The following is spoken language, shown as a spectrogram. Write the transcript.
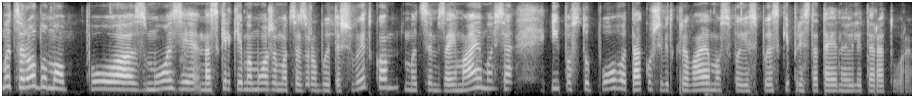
Ми це робимо по змозі, наскільки ми можемо це зробити швидко. Ми цим займаємося і поступово також від відкриваємо свої списки пристатейної літератури.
